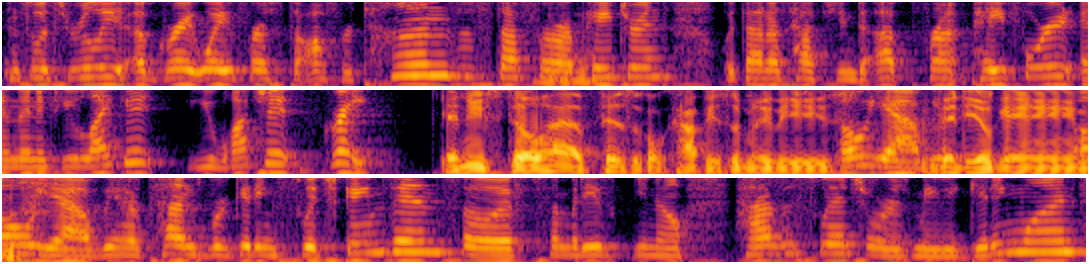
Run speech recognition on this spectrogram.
And so it's really a great way for us to offer tons of stuff for our mm-hmm. patrons without us having to upfront pay for it. And then if you like it, you watch it, great. And you still have physical copies of movies. Oh yeah, we- video games. Oh yeah, we have tons. We're getting Switch games in, so if somebody's you know has a Switch or is maybe getting one,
